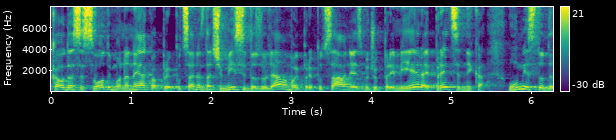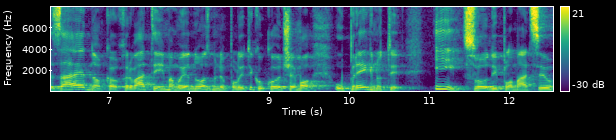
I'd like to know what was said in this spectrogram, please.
kao da se svodimo na nekakva prepucanja, znači mi si dozvoljavamo i prepucavanje između premijera i predsjednika, umjesto da zajedno kao Hrvati imamo jednu ozbiljnu politiku koju ćemo upregnuti i svoju diplomaciju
